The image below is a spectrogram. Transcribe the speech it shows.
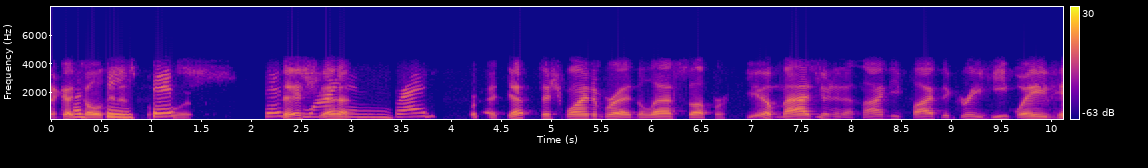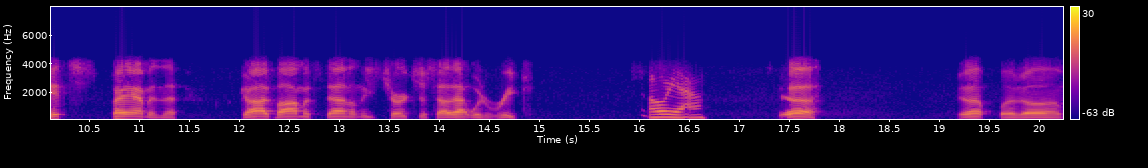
I think I let's told see. you this before. fish, Fish, wine, yeah. and bread. Bread. Yep. Fish, wine, and bread. The Last Supper. You imagine in a 95 degree heat wave hits, bam, and the God vomits down on these churches. How that would reek. Oh yeah. Yeah. Yep. But um.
